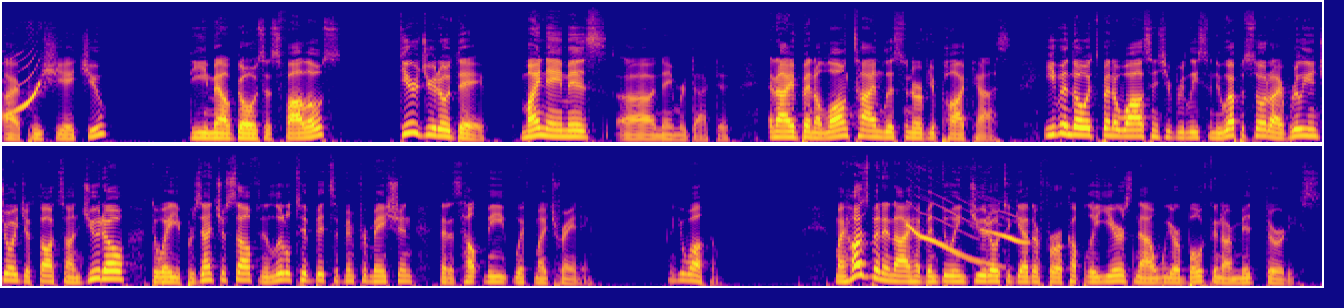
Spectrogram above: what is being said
I appreciate you. The email goes as follows Dear Judo Dave, my name is, uh, name redacted, and I have been a long-time listener of your podcast. Even though it's been a while since you've released a new episode, I've really enjoyed your thoughts on judo, the way you present yourself, and the little tidbits of information that has helped me with my training. You're welcome. My husband and I have been doing judo together for a couple of years now, and we are both in our mid 30s.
